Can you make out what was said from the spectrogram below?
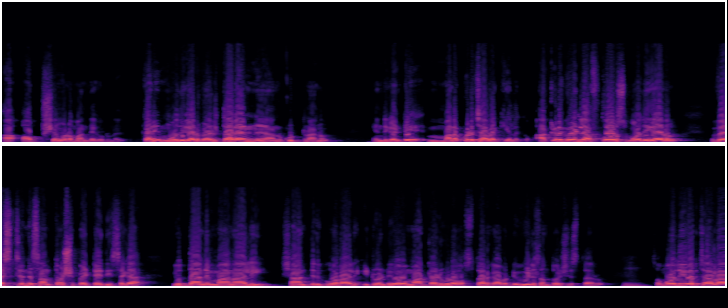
ఆ ఆప్షన్ కూడా మన దగ్గర ఉన్నది. కానీ మోదీ గారు వెళ్తారని నేను అనుకుంటున్నాను. ఎందుకంటే మనకు కూడా చాలా కీలకం. అక్కడికి వెళ్ళి అఫ్ కోర్స్ మోదీ గారు వెస్ట్ని సంతోషపెట్టే దిశగా యుద్ధాన్ని మానాలి శాంతిని కోరాలి ఇటువంటివో మాట్లాడి కూడా వస్తారు కాబట్టి వీళ్ళు సంతోషిస్తారు. సో మోదీ గారు చాలా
